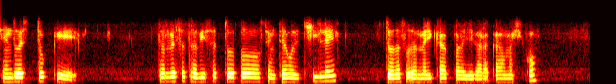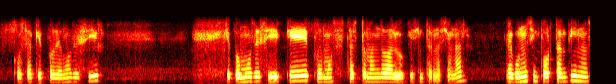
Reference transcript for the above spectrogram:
Siendo esto que Tal vez atraviesa todo Santiago de Chile y toda Sudamérica para llegar acá a México. Cosa que podemos decir que podemos decir que podemos estar tomando algo que es internacional. algunos importan vinos,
